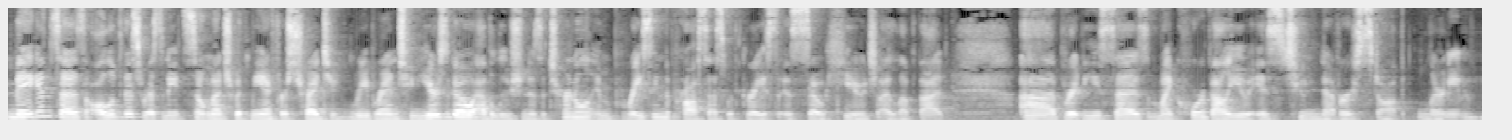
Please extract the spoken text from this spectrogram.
Megan says, All of this resonates so much with me. I first tried to rebrand two years ago. Evolution is eternal. Embracing the process with grace is so huge. I love that. Uh, Brittany says, My core value is to never stop learning.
